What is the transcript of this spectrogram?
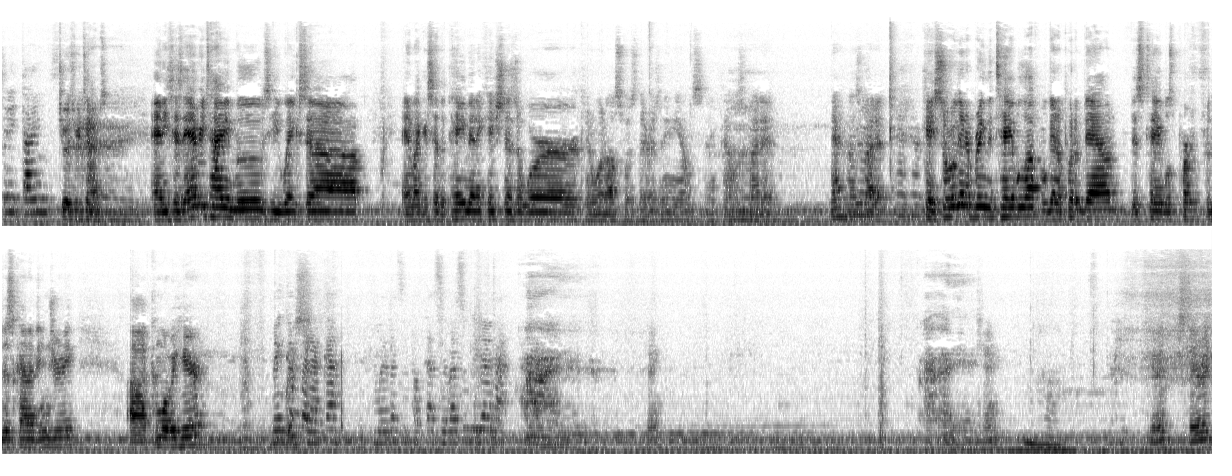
three times. Two or three times. And he says every time he moves, he wakes up. And like I said, the pain medication doesn't work. And what else was there? Is there anything else? I think that was about it. Yeah, that's about it. Okay, so we're gonna bring the table up. We're gonna put him down. This table's perfect for this kind of injury. Uh, come over here. Venga para acá. Muévase para acá. Se va a subir a la. ay, Okay. ay, ay. Okay. Good. Stay right.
